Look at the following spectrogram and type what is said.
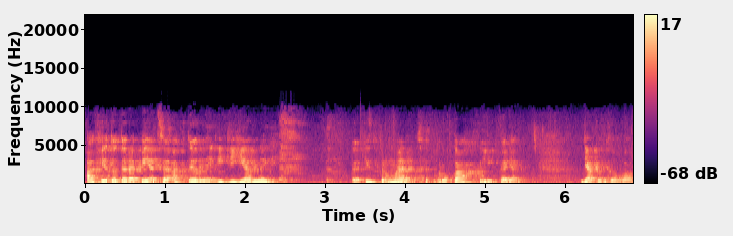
А фітотерапія це активний і дієвний е, інструмент в руках лікаря. Дякую за увагу.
